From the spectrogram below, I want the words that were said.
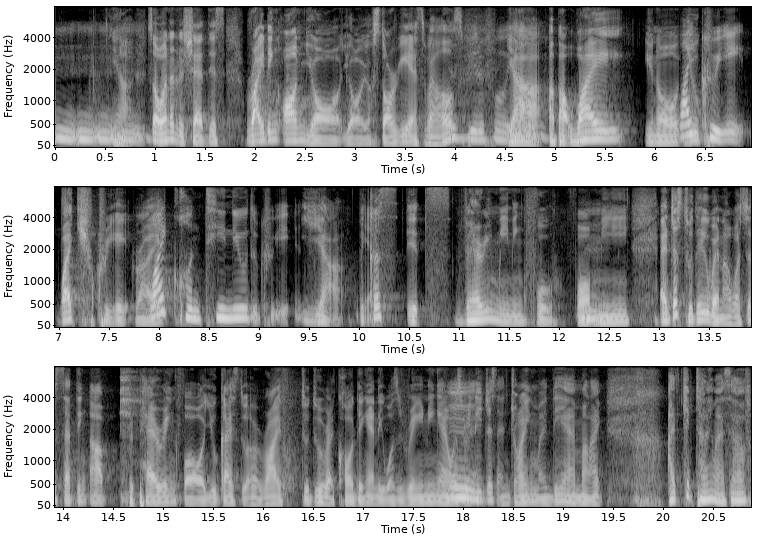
Mm, mm, yeah. So I wanted to share this writing on your your, your story as well. That's beautiful, Yeah, yeah. About why, you know, Why you create? why create, right? Why continue to create? Yeah, because it's very meaningful for Mm. me. And just today, when I was just setting up, preparing for you guys to arrive to do recording, and it was raining, and I was really Mm. just enjoying my day. And I'm like, I keep telling myself,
